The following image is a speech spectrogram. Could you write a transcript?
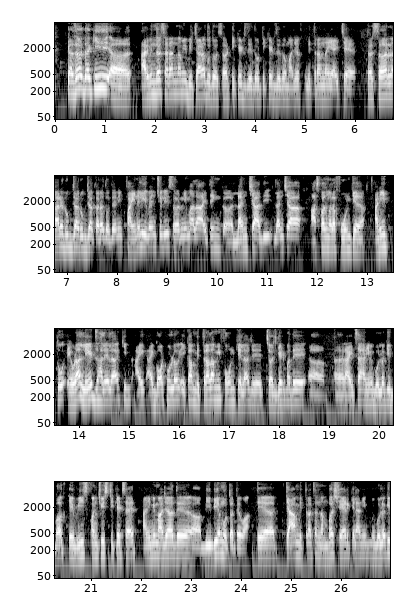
कसं होतं की अरविंदर सरांना मी विचारत होतो सर तिकीट देतो तिकीट देतो माझ्या मित्रांना यायचे आहे. तर सर अरे रुक जा रुक जा करत होते आणि फायनली इव्हेंच्युअली सरनी मला आय थिंक लंचच्या आधी लंचच्या आसपास मला फोन केला आणि तो एवढा लेट झालेला की आय आय गॉट होल्ड एका मित्राला मी फोन केला जे चर्चगेटमध्ये राहायचं आणि मी बोललो की बघ हे वीस पंचवीस तिकीट्स आहेत आणि मी माझ्या ते बीबीएम होतं तेव्हा. ते त्या मित्राचा नंबर शेअर केला आणि मी बोललो की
